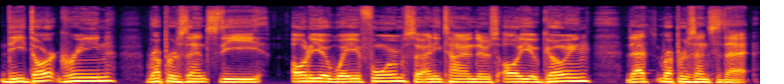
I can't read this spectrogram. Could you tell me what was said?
the dark green represents the audio waveform. So anytime there's audio going, that represents that.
